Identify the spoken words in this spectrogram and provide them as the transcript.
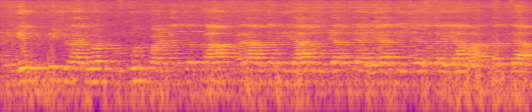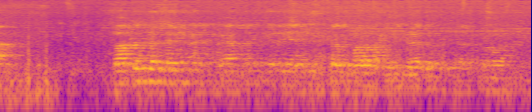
आणि हे ब्रिटिश राजवट लुटून पाडण्याचं काम खऱ्या अर्थाने या जिल्ह्यातल्या या देशातल्या या भारतातल्या स्वातंत्र्य सैनिकांनी खऱ्या अर्थाने केलं याची उत्तर तुम्हाला माहिती मिळत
